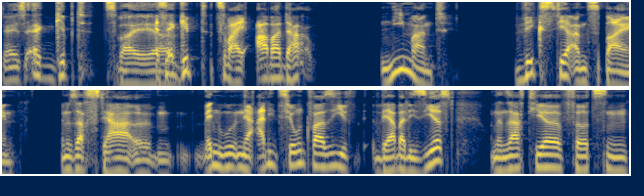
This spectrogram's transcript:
Ja, es ergibt zwei. Ja. Es ergibt zwei, aber da niemand wichst dir ans Bein. Wenn du sagst, ja, ähm, wenn du eine Addition quasi verbalisierst und dann sagt hier 14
